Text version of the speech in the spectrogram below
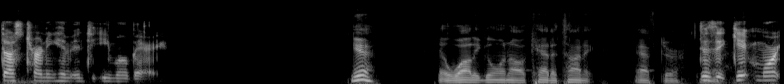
thus turning him into emo Barry. Yeah. And Wally going all catatonic after. Does it get more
